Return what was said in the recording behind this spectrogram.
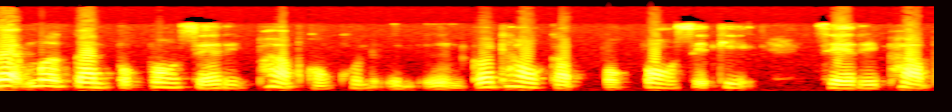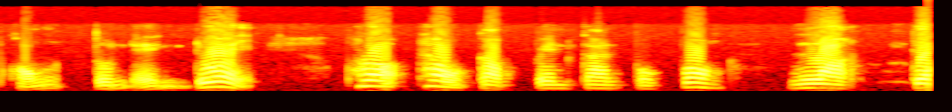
และเมื่อการปกป้องเสรีภาพของคนอื่น ๆ ก็เท่ากับปกป้องสิทธิเสรีภาพของตนเองด้วย เพราะเท่ากับเป็นการปกป้องหลักก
